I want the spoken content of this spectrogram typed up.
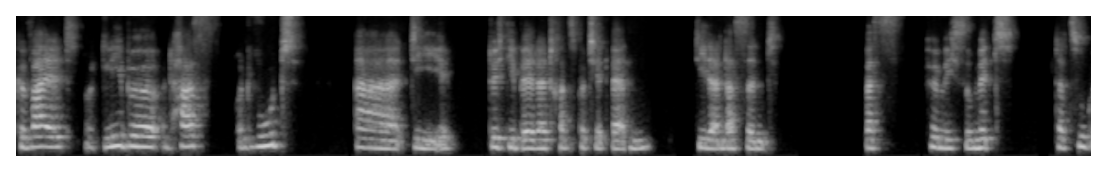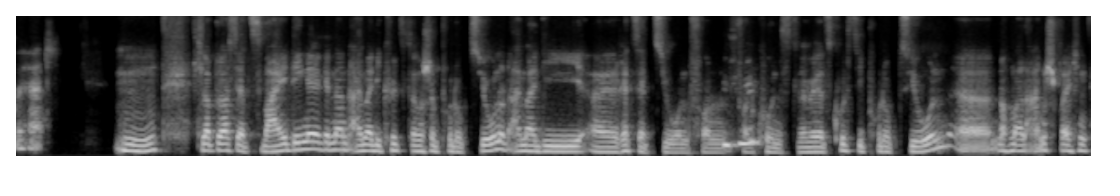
Gewalt und Liebe und Hass und Wut, äh, die durch die Bilder transportiert werden, die dann das sind, was für mich so mit dazugehört. Mhm. Ich glaube, du hast ja zwei Dinge genannt. Einmal die künstlerische Produktion und einmal die äh, Rezeption von, mhm. von Kunst. Wenn wir jetzt kurz die Produktion äh, nochmal ansprechen,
